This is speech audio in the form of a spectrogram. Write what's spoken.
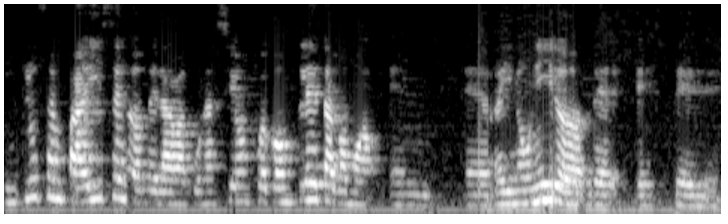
incluso en países donde la vacunación fue completa, como en eh, Reino Unido, donde este,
